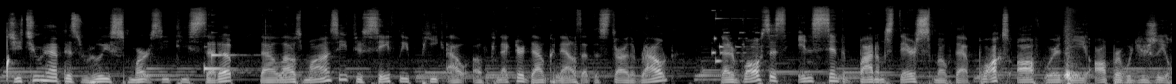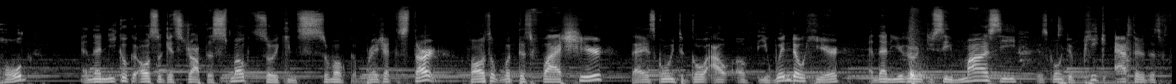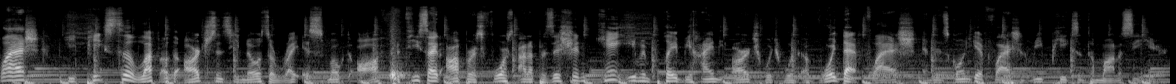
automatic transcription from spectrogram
G2 have this really smart CT setup that allows m0NESY to safely peek out of connector down canals at the start of the round that involves this instant bottom stairs smoke that blocks off where the AWPer would usually hold and then NiKo also gets dropped the smoke so he can smoke a bridge at the start follows up with this flash here that is going to go out of the window here and then you're going to see m0NESY is going to peek after this flash. He peeks to the left of the arch since he knows the right is smoked off. The T-side AWPer is forced out of position, can't even play behind the arch which would avoid that flash and is going to get flashed and re-peeks into m0NESY here.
